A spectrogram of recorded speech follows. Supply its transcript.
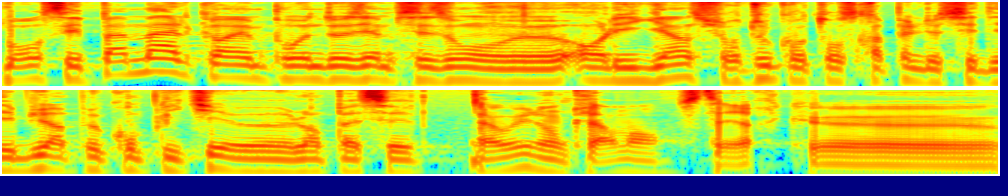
Bon, c'est pas mal quand même pour une deuxième saison euh, en Ligue 1, surtout quand on se rappelle de ses débuts un peu compliqués euh, l'an passé. Ah oui, donc clairement. C'est-à-dire que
